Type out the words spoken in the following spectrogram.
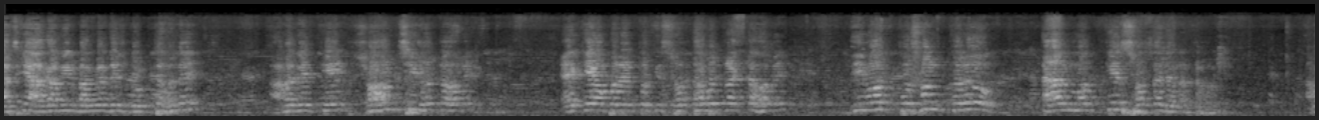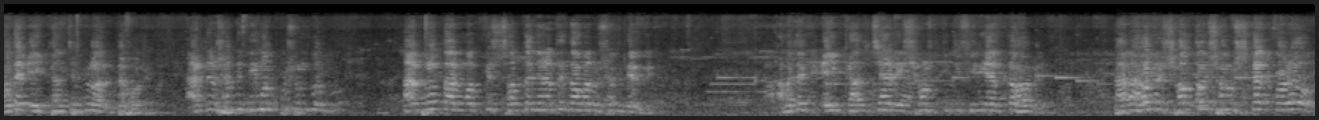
আজকে আগামীর বাংলাদেশ গড়তে হলে আমাদেরকে সহনশীল হতে হবে, একে অপরের প্রতি শ্রদ্ধাবোধ রাখতে হবে, দ্বিমত পোষণ করেও তার মতকে শ্রদ্ধা জানাতে হবে। আমাদের এই কালচারগুলো আনতে হবে। আরেকজনের সাথে দ্বিমত পোষণ করব তারপরে তার মতকে শ্রদ্ধা জানাতে তো আমার অসুবিধা নেই আমাদের এই কালচার এই সংস্কৃতি ফিরিয়ে আনতে হবে। তা না হলে শত সংস্কার করেও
